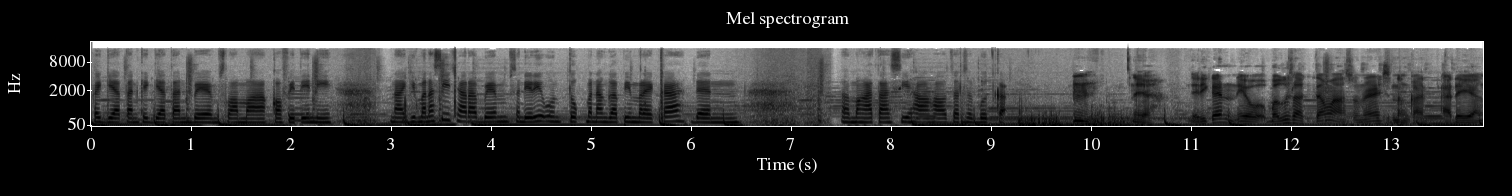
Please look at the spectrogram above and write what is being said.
kegiatan-kegiatan BEM selama COVID ini. Nah, gimana sih cara BEM sendiri untuk menanggapi mereka dan eh, mengatasi hal-hal tersebut, Kak? Hmm, ya. Jadi kan ya bagus lah kita mah sebenarnya seneng kan. Ada yang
